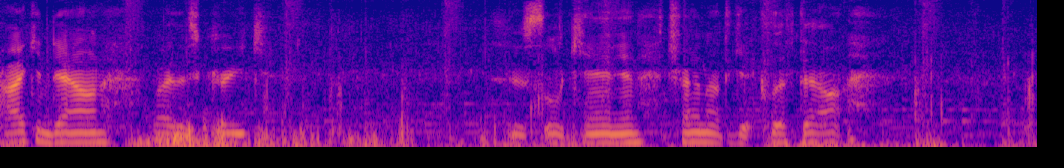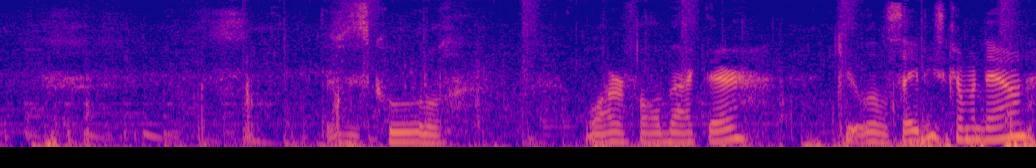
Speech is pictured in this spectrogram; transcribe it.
Hiking down by this creek, through this little canyon, trying not to get cliffed out. There's this cool little waterfall back there. Cute little Sadie's coming down.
